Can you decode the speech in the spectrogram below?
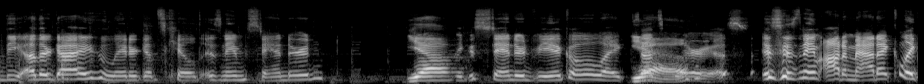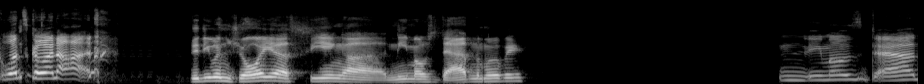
the other guy who later gets killed is named Standard. Yeah. like a standard vehicle. Like that's hilarious. Is his name automatic? Like what's going on? Did you enjoy uh, seeing uh, Nemo's dad in the movie? Nemo's dad?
